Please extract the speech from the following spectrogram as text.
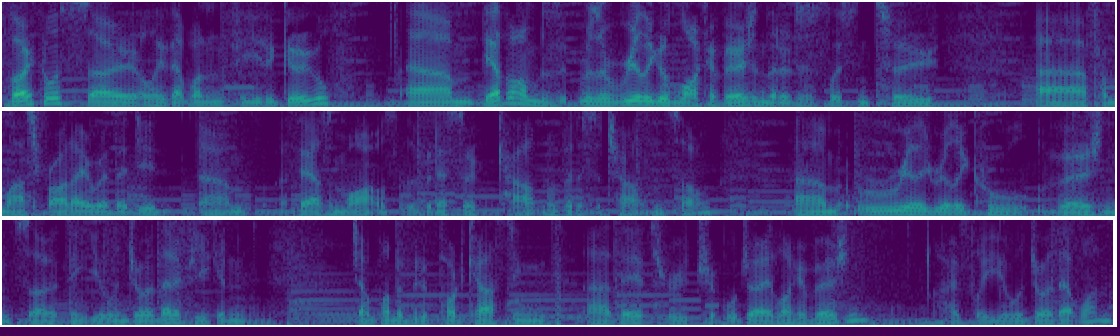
vocalists, so I'll leave that one for you to Google. Um, the other one was, was a really good like version that I just listened to uh, from last Friday where they did um, A Thousand Miles, the Vanessa Carlton or Vanessa Charlton song. Um, really, really cool version. So I think you'll enjoy that if you can jump on a bit of podcasting uh, there through Triple J like a version. Hopefully, you'll enjoy that one.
